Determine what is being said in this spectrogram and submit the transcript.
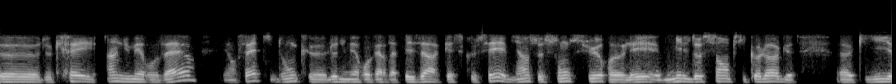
euh, de créer un numéro vert Et en fait, donc, le numéro vert d'APESA, qu'est-ce que c'est? Eh bien, ce sont sur les 1200 psychologues qui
